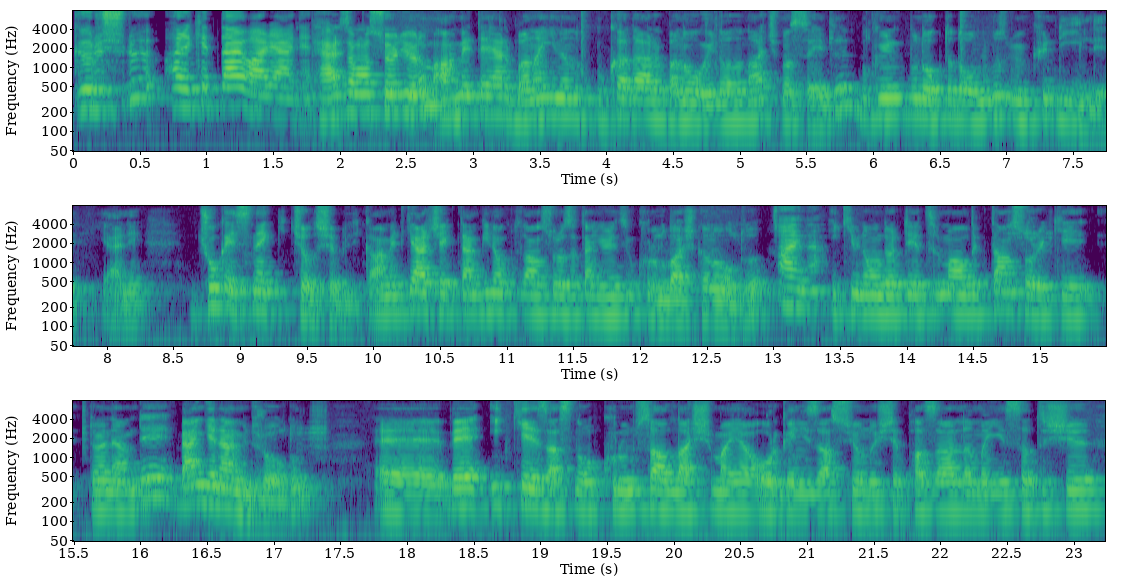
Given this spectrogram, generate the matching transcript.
görüşlü hareketler var yani. Her zaman söylüyorum Ahmet eğer bana inanıp bu kadar bana oyun alanı açmasaydı bugün bu noktada olmamız mümkün değildi. Yani çok esnek çalışabildik. Ahmet gerçekten bir noktadan sonra zaten yönetim kurulu başkanı oldu. Aynen. 2014'te yatırım aldıktan sonraki dönemde ben genel müdür oldum. Ee, ve ilk kez aslında o kurumsallaşmaya, organizasyonu, işte pazarlamayı, satışı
